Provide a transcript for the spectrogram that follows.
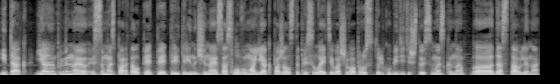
Итак, я напоминаю, смс-портал 5533, начиная со слова «Маяк». Пожалуйста, присылайте ваши вопросы, только убедитесь, что смс доставлена.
